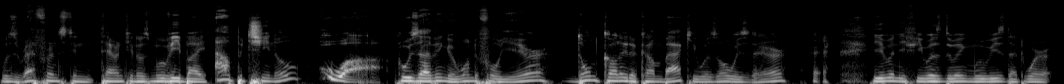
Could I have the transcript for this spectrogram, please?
who's referenced in Tarantino's movie by Al Pacino, who's having a wonderful year. Don't call it a comeback, he was always there. Even if he was doing movies that were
